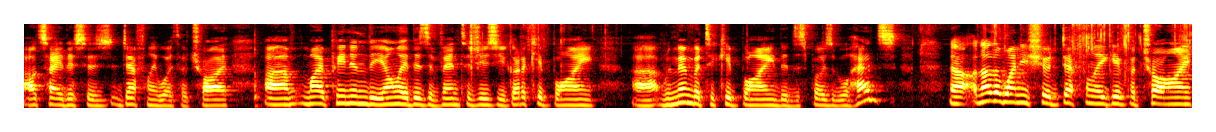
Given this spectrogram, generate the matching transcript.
I'd say this is definitely worth a try. Um, my opinion, the only disadvantage is you've got to keep buying, uh, remember to keep buying the disposable heads. Now, another one you should definitely give a try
